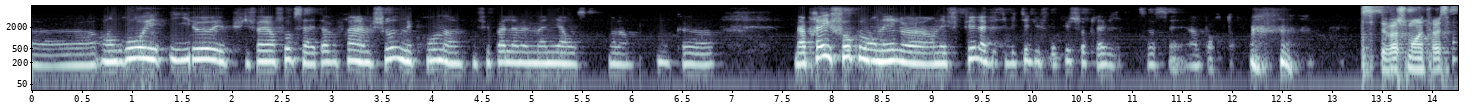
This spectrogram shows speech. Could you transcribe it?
Euh, en gros, IE et puis Firefox, ça va être à peu près la même chose, mais Chrome ne fait pas de la même manière aussi. Voilà. Donc, euh, mais après, il faut qu'on ait le, en effet la visibilité du focus sur clavier. Ça, c'est important. c'est vachement intéressant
